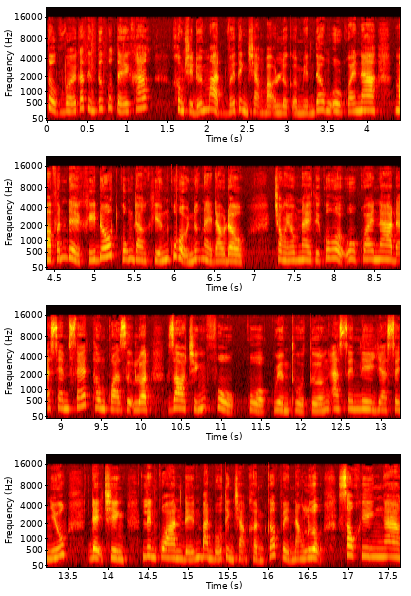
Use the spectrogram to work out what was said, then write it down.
tục với các tin tức quốc tế khác, không chỉ đối mặt với tình trạng bạo lực ở miền đông Ukraine mà vấn đề khí đốt cũng đang khiến Quốc hội nước này đau đầu. Trong ngày hôm nay thì Quốc hội Ukraine đã xem xét thông qua dự luật do chính phủ của quyền thủ tướng Arseniy Yatsenyuk đệ trình liên quan đến ban bố tình trạng khẩn cấp về năng lượng sau khi Nga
